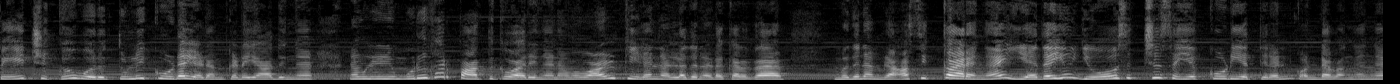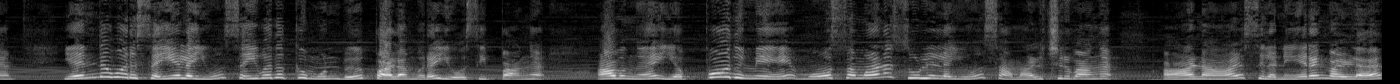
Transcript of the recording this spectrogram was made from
பேச்சுக்கு ஒரு துளி கூட இடம் கிடையாதுங்க. நம்மளுடைய முருகர் பார்த்துக்குவாருங்க நம்ம வாழ்க்கையில் நல்லது நடக்கிறத. நம்ம ராசிக்காரங்க எதையும் யோசித்து செய்யக்கூடிய திறன் கொண்டவங்கங்க. எந்த ஒரு செயலையும் செய்வதற்கு முன்பு பல முறை யோசிப்பாங்க. அவங்க எப்போதுமே மோசமான சூழ்நிலையும் சமாளிச்சிருவாங்க. ஆனால் சில நேரங்களில்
